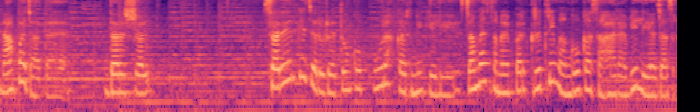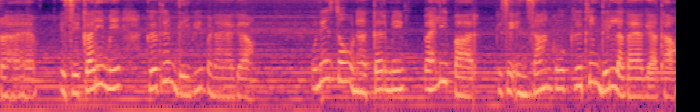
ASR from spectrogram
नापा जाता है। दरअसल, शरीर की जरूरतों को पूरा करने के लिए समय समय पर कृत्रिम अंगों का सहारा भी लिया जा रहा है। इसी कड़ी में कृत्रिम दिल भी बनाया गया। उन्नीस सौ उनहत्तर में पहली बार किसी इंसान को कृत्रिम दिल लगाया गया था।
